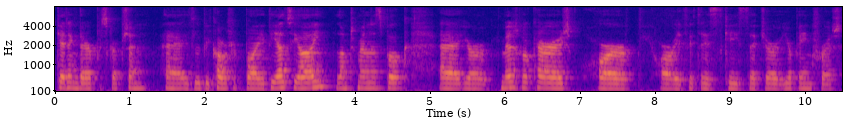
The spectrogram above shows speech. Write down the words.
getting their prescription. Uh, it'll be covered by the LTI, long term illness book, uh, your medical card, or or if it is the case that you're you're paying for it.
